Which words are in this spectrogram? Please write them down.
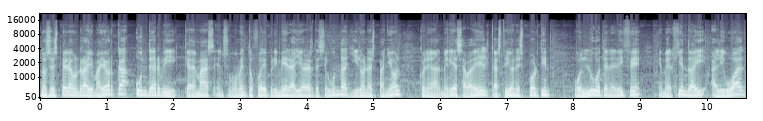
Nos espera un Rayo Mallorca, un derby que además en su momento fue de primera y ahora es de segunda, Girona Español, con el Almería Sabadell, Castellón Sporting o el Lugo Tenerife emergiendo ahí, al igual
